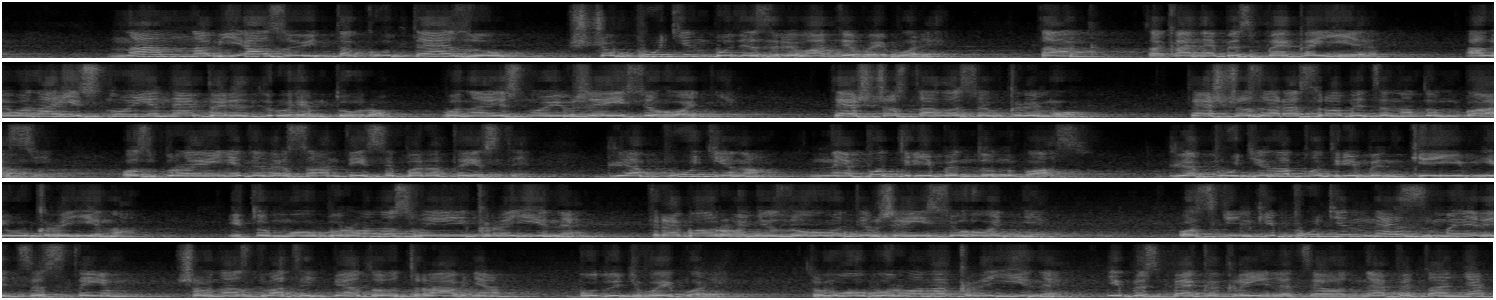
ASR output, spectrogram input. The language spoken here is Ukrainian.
Нам нав'язують таку тезу, що Путін буде зривати вибори. Так, така небезпека є. Але вона існує не перед другим туром. Вона існує вже і сьогодні. Те, що сталося в Криму, те, що зараз робиться на Донбасі, озброєні диверсанти і сепаратисти. Для Путіна не потрібен Донбас. Для Путіна потрібен Київ і Україна. І тому оборону своєї країни треба організовувати вже і сьогодні оскільки Путін не змириться з тим, що в нас 25 травня будуть вибори. Тому оборона країни і безпека країни це одне питання,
